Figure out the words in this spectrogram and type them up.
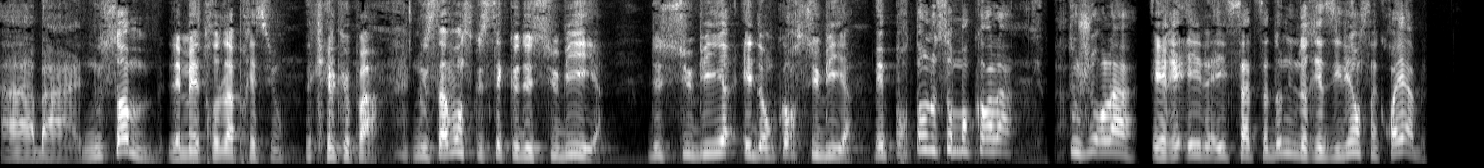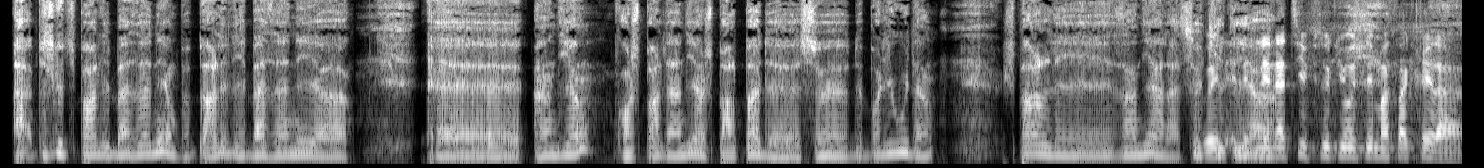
ah bah, nous sommes les maîtres de la pression, quelque part. Nous savons ce que c'est que de subir, de subir et d'encore subir. Mais pourtant, nous sommes encore là, toujours là. Et, ça donne une résilience incroyable. Ah, puisque tu parles des basanés, on peut parler des basanés euh, euh, indiens. Quand je parle d'indiens, je parle pas de ceux de Bollywood. Hein. Je parle des indiens là, ceux Oui, qui les, étaient. les euh, natifs, ceux qui ont été massacrés là.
